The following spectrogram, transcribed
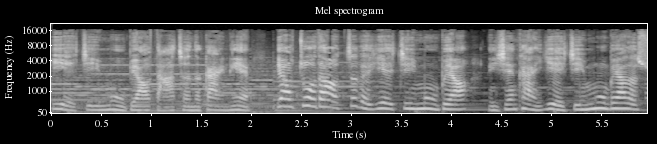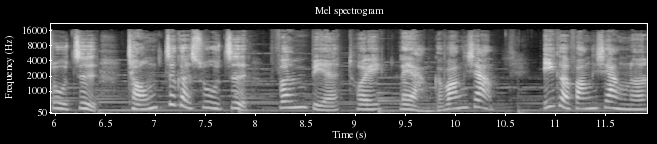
业绩目标达成的概念。要做到这个业绩目标，你先看业绩目标的数字，从这个数字分别推两个方向。一个方向呢，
